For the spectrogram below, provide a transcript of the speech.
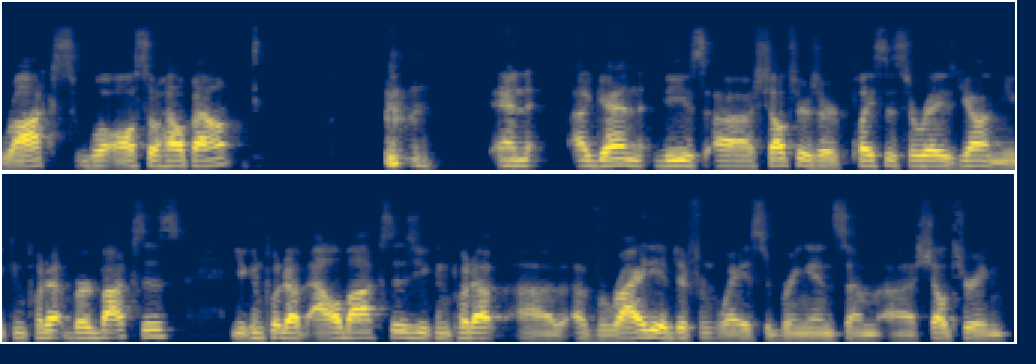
Rocks will also help out. and again, these uh, shelters are places to raise young. You can put up bird boxes, you can put up owl boxes, you can put up uh, a variety of different ways to bring in some uh, sheltering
